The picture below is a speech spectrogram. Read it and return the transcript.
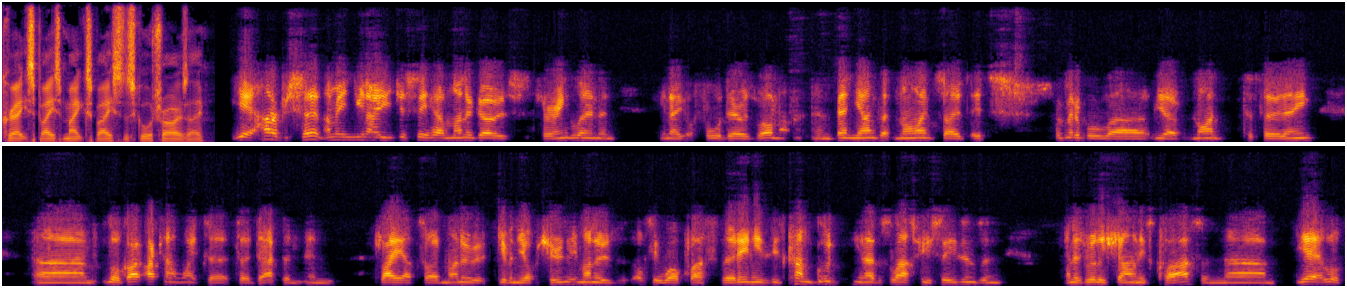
create space, make space, and score tries. Eh? Yeah, hundred percent. I mean, you know, you just see how Manu goes for England, and you know, you've got Ford there as well, and Ben Youngs at nine, so it's formidable. Uh, you know, nine to thirteen. Um, look, I, I, can't wait to, to adapt and, and, play outside Manu given the opportunity. Manu's obviously world class 13. He's, he's come good, you know, this last few seasons and and has really shown his class. And um, yeah, look,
